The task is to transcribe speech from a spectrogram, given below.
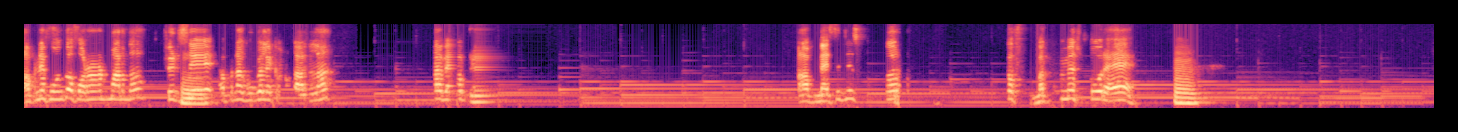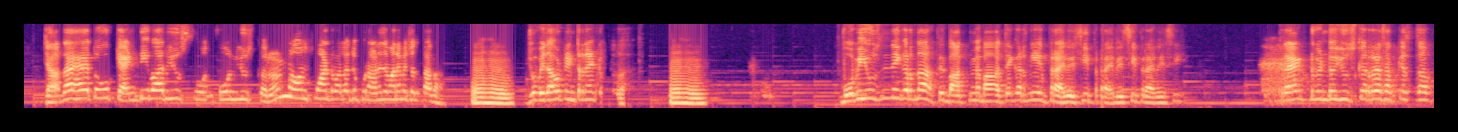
अपने फ़ोन को फॉरवर्ड मारना फिर से अपना गूगल अकाउंट डालना। आप- मैसेजेस मतलब में स्टोर है। हम्म, ज़्यादा है तो वो candy bar use phone, phone use करो ना नॉन स्मार्ट वाला जो पुराने जमाने में चलता था। हम्म, जो विदाउट इंटरनेट होता था हम्म, वो भी यूज़ नहीं करना फिर बात में बातें करनी है privacy privacy privacy cracked window use कर रहे हैं सबके सब।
